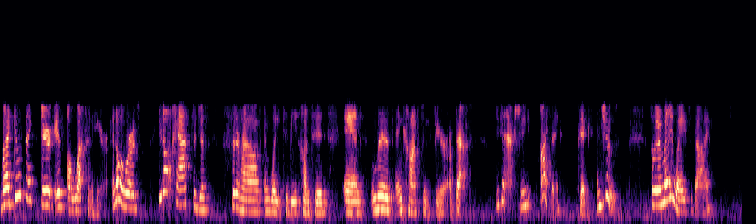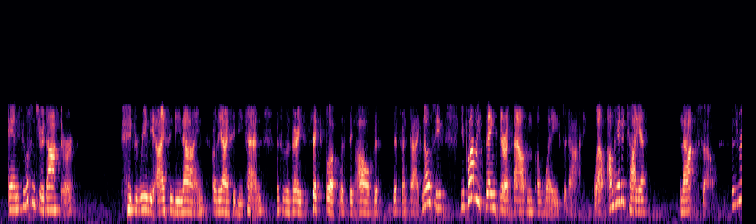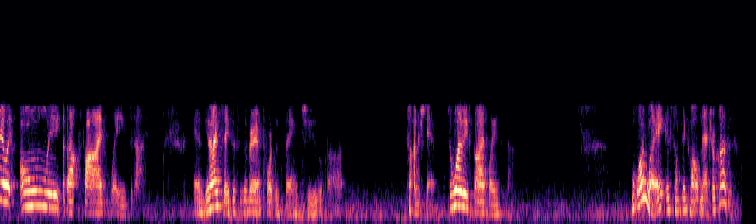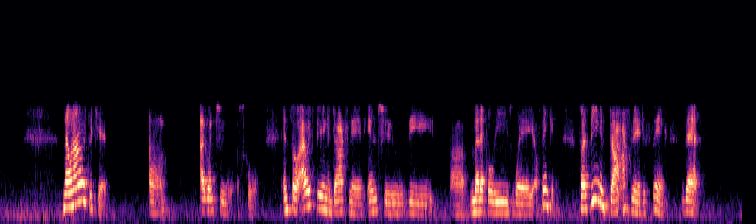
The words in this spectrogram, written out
but I do think there is a lesson here. In other words, you don't have to just sit around and wait to be hunted and live in constant fear of death. You can actually, I think, pick and choose. So there are many ways to die, and if you listen to your doctor, if you read the ICD-9 or the ICD-10, this is a very thick book listing all of this different diagnoses, you probably think there are thousands of ways to die. Well, I'm here to tell you, not so. There's really only about five ways to die. In the United States, this is a very important thing to uh, to understand. So, what are these five ways to die? One way is something called natural causes. Now, when I was a kid, um, I went to school, and so I was being indoctrinated into the uh, medicalese way of thinking. So I was being indoctrinated to think that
